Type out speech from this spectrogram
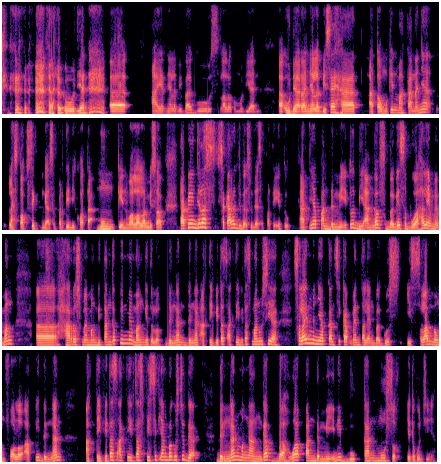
kemudian uh, airnya lebih bagus, lalu kemudian uh, udaranya lebih sehat atau mungkin makanannya less toxic nggak seperti di kota. Mungkin walau bisa tapi yang jelas sekarang juga sudah seperti itu. Artinya pandemi itu dianggap sebagai sebuah hal yang memang uh, harus memang ditanggepin memang gitu loh dengan dengan aktivitas-aktivitas manusia. Selain menyiapkan sikap mental yang bagus Islam memfollow api dengan aktivitas-aktivitas fisik yang bagus juga. Dengan menganggap bahwa pandemi ini bukan musuh. Itu kuncinya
